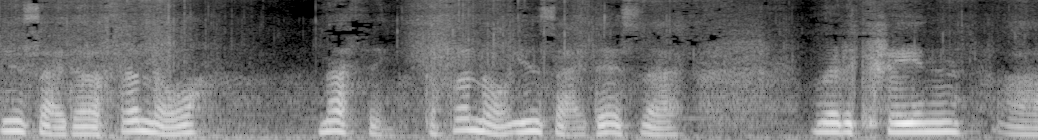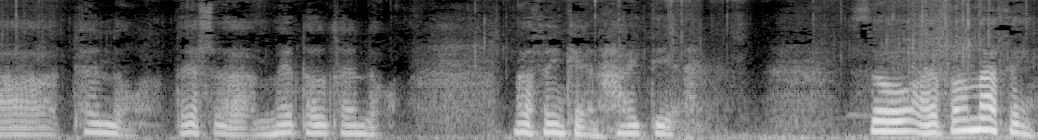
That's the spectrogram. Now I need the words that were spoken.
inside the funnel, nothing. The funnel inside, there's a very clean uh, tunnel. There's a metal tunnel. Nothing can hide there. So I found nothing.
